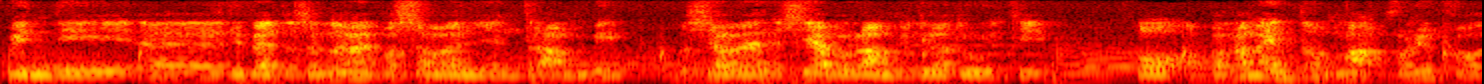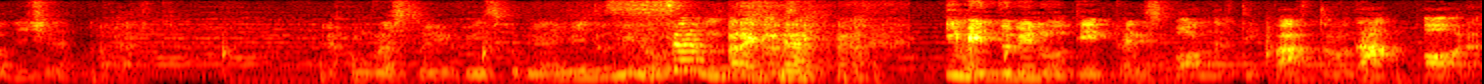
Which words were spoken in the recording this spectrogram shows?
Quindi eh, ripeto, secondo me possiamo averli entrambi, possiamo avere sia programmi gratuiti o a pagamento, ma con il codice aperto. E con questo io finisco più nei miei due minuti. Sempre così. I miei due minuti per risponderti partono da ora.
